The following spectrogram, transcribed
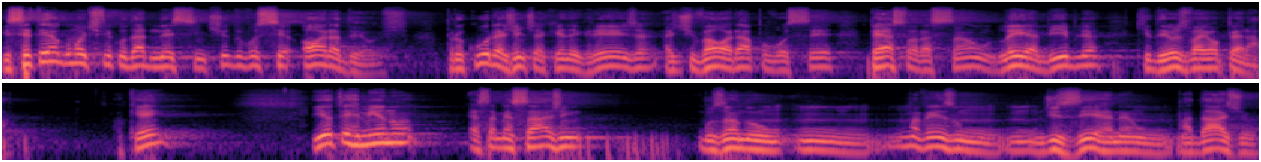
E se tem alguma dificuldade nesse sentido, você ora a Deus. Procura a gente aqui na igreja, a gente vai orar por você, peça oração, leia a Bíblia, que Deus vai operar. Ok? E eu termino essa mensagem usando um, um, uma vez um, um, dizer, né, um adágio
